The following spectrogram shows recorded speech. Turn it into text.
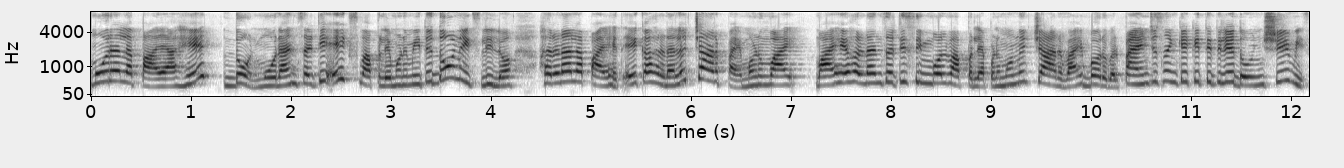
मोराला पाय आहेत दोन. मोरांसाठी एक्स वापरले म्हणून मी इथे दोन एक्स लिहिलं. हरणाला पाय आहेत. एका हरणाला चार पाय. म्हणून वाय वाय हे हरणांसाठी सिम्बॉल वापरले आपण म्हणून चार वाय बरोबर. पायांची संख्या किती दिली आहे? दोनशे वीस.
